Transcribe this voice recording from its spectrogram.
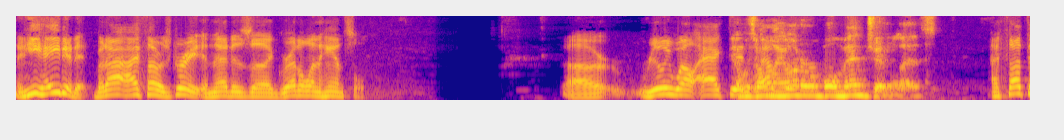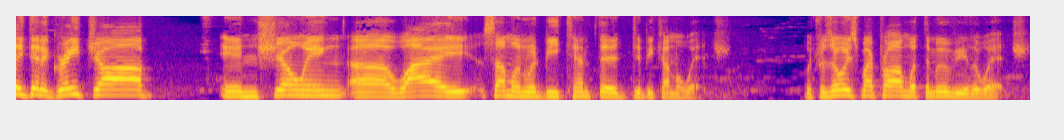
and he hated it, but I, I thought it was great, and that is uh, Gretel and Hansel. Uh, really well acted. It was on my honorable mention list. I thought they did a great job in showing uh, why someone would be tempted to become a witch, which was always my problem with the movie The Witch.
